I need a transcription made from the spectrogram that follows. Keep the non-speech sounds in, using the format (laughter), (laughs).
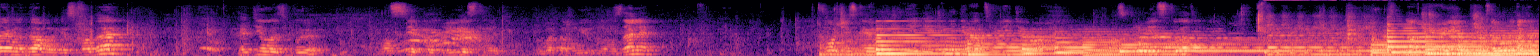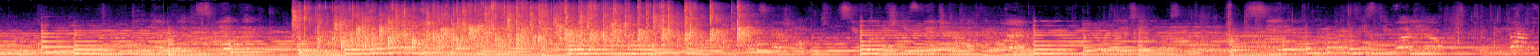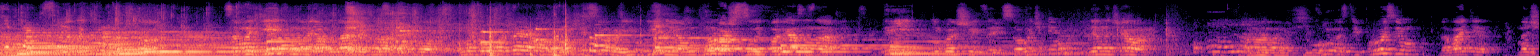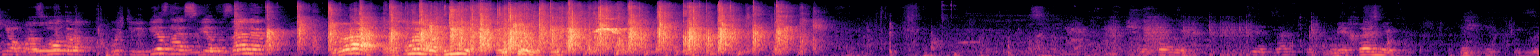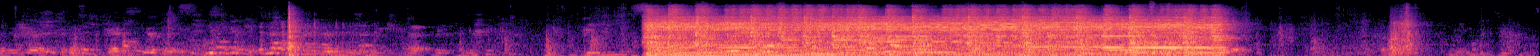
Уважаемые дамы и господа, хотелось бы вас всех поприветствовать в этом уютном зале. Творческое объединение «Дегенерат видео» вас приветствует. А, чё, блин, чё многоуважаемого режиссера Евгения Ангураш будет показано три небольших зарисовочки для начала. А, Милости просим, давайте начнем просмотр. Будьте любезны, свет в зале. Ура! Какой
